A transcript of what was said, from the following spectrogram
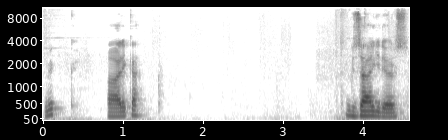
Mük. Harika. Güzel gidiyoruz.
